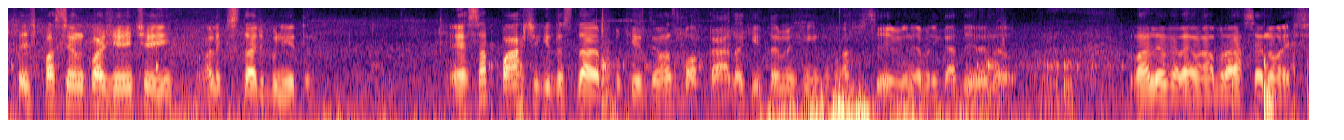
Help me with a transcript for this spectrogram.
Vocês passeando com a gente aí, olha que cidade bonita. Essa parte aqui da cidade, porque tem umas bocadas aqui também pra você ver, não é brincadeira não. Valeu galera, um abraço, é nóis.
